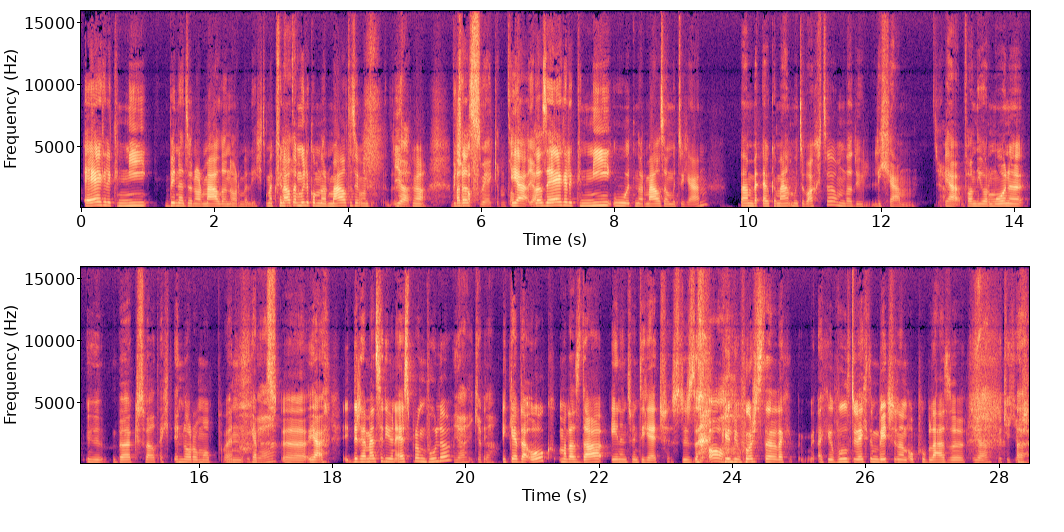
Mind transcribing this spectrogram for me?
eigenlijk niet binnen de normale normen ligt. Maar ik vind het Ah, altijd moeilijk om normaal te zeggen. Want, Ja, ja. Beetje dat afwijkend dan. Ja, dat is eigenlijk niet hoe het normaal zou moeten gaan. Dan elke maand moeten wachten, omdat je lichaam... Ja. Ja. van die hormonen, je buik zwelt echt enorm op. En je hebt, ja? ja, er zijn mensen die hun ijsprong voelen. Ja, ik heb dat. Ik heb dat ook, maar dat is dat 21 eitjes. Dus Oh. je kunt je voorstellen dat je, je voelt je echt een beetje een opgeblazen... Ja, de kikker. eh,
